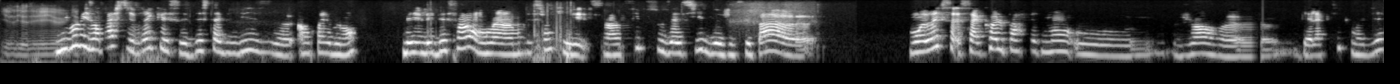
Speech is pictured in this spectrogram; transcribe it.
Il y a, des, Niveau mise en page, c'est vrai que ça déstabilise incroyablement. Mais les dessins, on a l'impression que c'est un film sous acide, je sais pas. Bon, on dirait que ça, ça, colle parfaitement au genre euh, galactique, on va dire.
